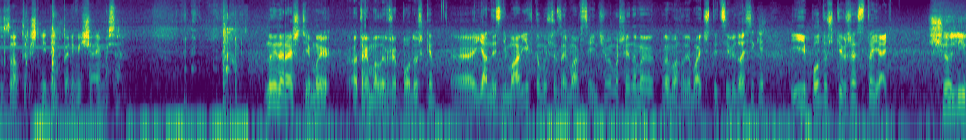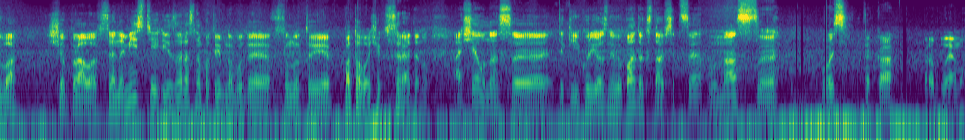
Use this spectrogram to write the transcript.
в завтрашній день переміщаємося. Ну і нарешті ми отримали вже подушки. Е, Я не знімав їх, тому що займався іншими машинами. Ви могли бачити ці відосики. І подушки вже стоять. Що ліва, що права, все на місці, і зараз нам потрібно буде всунути потолочок всередину. А ще у нас е, такий курйозний випадок стався. Це у нас е, ось така проблема.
